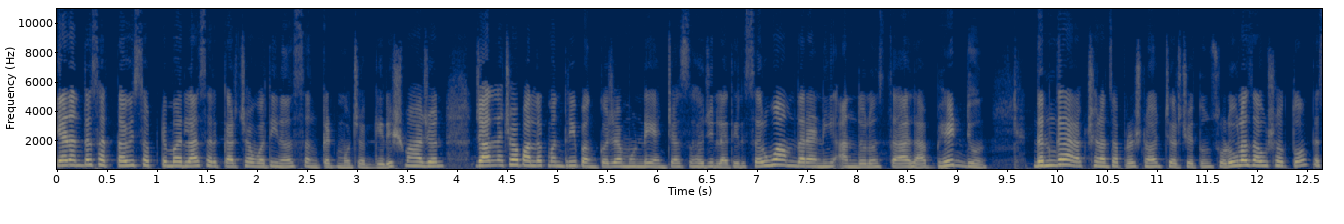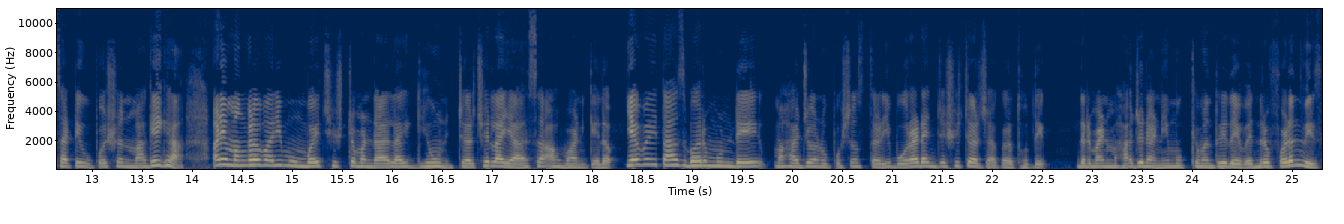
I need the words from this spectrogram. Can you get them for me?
यानंतर सत्तावीस सप्टेंबरला सरकारच्या वतीनं संकटमोचक गिरीश महाजन जालन्याच्या पालकमंत्री पंकजा मुंडे यांच्यासह जिल्ह्यातील सर्व आमदारांनी आंदोलनस्थळाला भेट देऊन धनगर आरक्षणाचा प्रश्न चर्चेतून सोडवला जाऊ शकतो. त्यासाठी उपोषण मागे घ्या आणि मंगळवारी मुंबईत शिष्टमंडळाला घेऊन चर्चेला या असं आवाहन केलं. यावेळी तासभर मुंडे महाजन उपोषणस्थळी बोराड यांच्याशी चर्चा करत होते. दरम्यान महाजन यांनी मुख्यमंत्री देवेंद्र फडणवीस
